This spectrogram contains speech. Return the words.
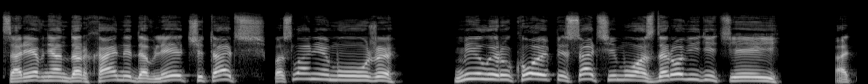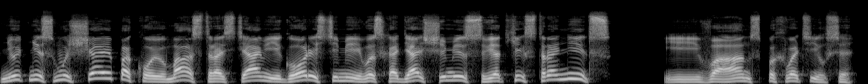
Царевне Андархайны давлеет читать послание мужа, милой рукой писать ему о здоровье детей, отнюдь не смущая покой ума страстями и горестями, восходящими с ветхих страниц. И Ваан спохватился.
